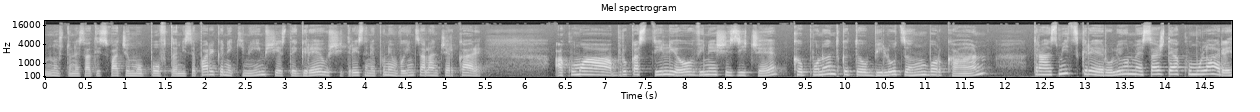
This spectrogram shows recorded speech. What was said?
nu știu, ne satisfacem o poftă. Ni se pare că ne chinuim și este greu și trebuie să ne punem voința la încercare. Acum, Bruca Stilio vine și zice că punând câte o biluță în borcan, transmiți creierului un mesaj de acumulare.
